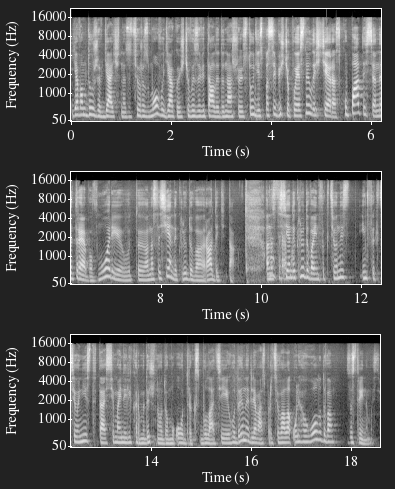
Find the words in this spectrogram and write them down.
Я вам дуже вдячна за цю розмову. Дякую, що ви завітали до нашої студії. Спасибі, що пояснили ще раз. Купатися не треба в морі. От е, Анастасія Неклюдова радить так. Анастасія треба. Неклюдова, інфекціоніст, інфекціоніст та сімейний лікар медичного дому Одрекс була цієї години. Для вас працювала Ольга Голодова. Зустрінемось.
